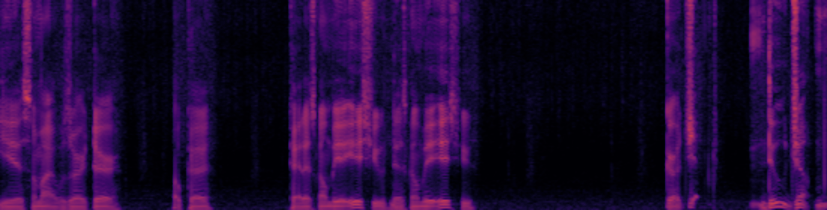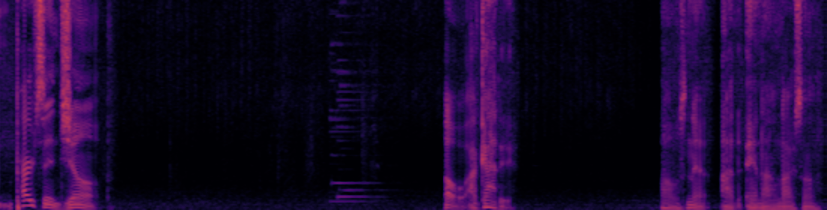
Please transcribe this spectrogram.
Yeah, somebody was right there. Okay. Okay, that's gonna be an issue. That's gonna be an issue. Girl, jump. Dude, jump. Person, jump. Oh, I got it. Oh, snap. I, and I unlocked something.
